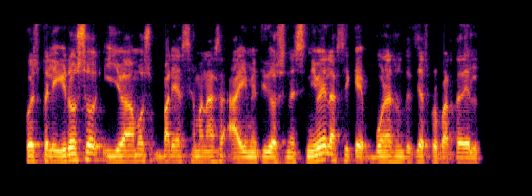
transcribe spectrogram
pues, peligroso y llevamos varias semanas ahí metidos en ese nivel. Así que buenas noticias por parte del,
